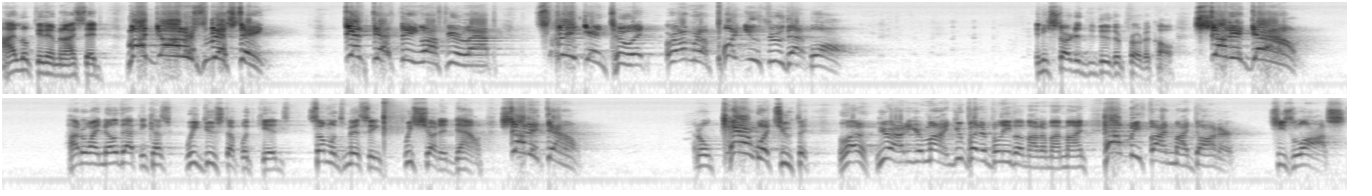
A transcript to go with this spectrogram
I looked at him and I said, My daughter's missing. Get that thing off your lap, speak into it, or I'm going to put you through that wall. And he started to do the protocol. Shut it down. How do I know that? Because we do stuff with kids. Someone's missing, we shut it down. Shut it down. I don't care what you think. Well, you're out of your mind. You better believe I'm out of my mind. Help me find my daughter. She's lost.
